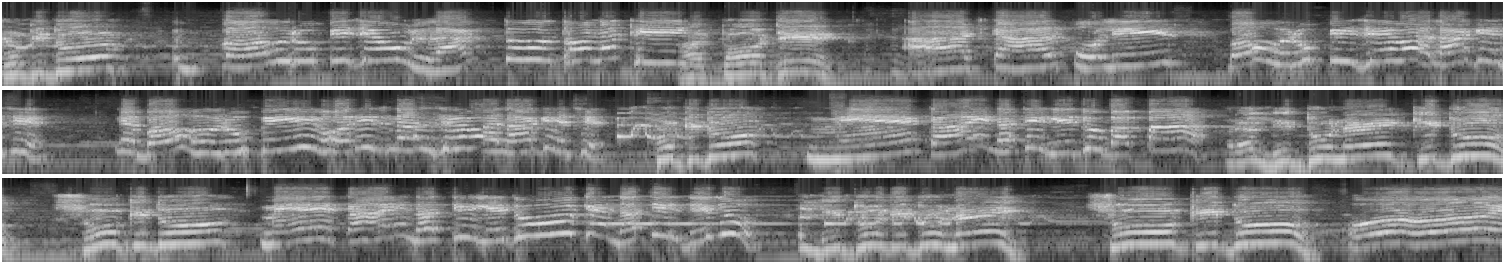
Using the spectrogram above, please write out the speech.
હું કીધું? બહુ રૂપી જેવું લાગતું તો નથી. હા તો ઠીક. આજકાલ પોલીસ બહુ રૂપી જેવા લાગે છે ને બહુ રૂપી ઓરિજિનલ જેવા લાગે છે. શું કીધું? મેં કાંઈ નથી લીધું બાપા. અરે લીધું નહીં કીધું. શું કીધું? મેં કાંઈ નથી લીધું કે નથી દીધું. લીધું દીધું નહીં. શું કીધું? ઓય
